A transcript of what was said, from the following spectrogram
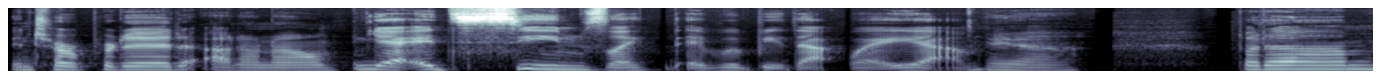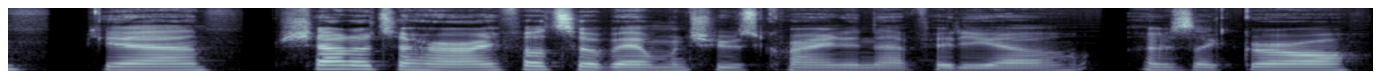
interpreted. I don't know. Yeah, it seems like it would be that way. Yeah. Yeah. But, um, yeah, shout out to her. I felt so bad when she was crying in that video. I was like, girl,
